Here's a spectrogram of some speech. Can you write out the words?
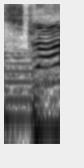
strong.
